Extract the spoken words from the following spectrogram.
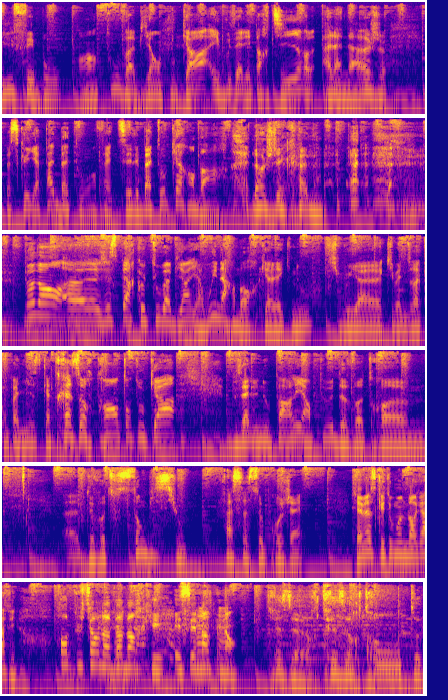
il fait beau, hein, tout va bien en tout cas. Et vous allez partir à la nage parce qu'il n'y a pas de bateau en fait. C'est les bateaux carambar. Non, je déconne. non, non, euh, j'espère que tout va bien. Il y a Win Armor qui est avec nous, qui, va- qui va nous accompagner jusqu'à 13h30 en tout cas. Vous allez nous parler un peu de votre, euh, euh, de votre ambition face à ce projet. J'aime bien ce que tout le monde me regarde et fait Oh putain, on n'a pas marqué Et c'est maintenant. 13h, 13h30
